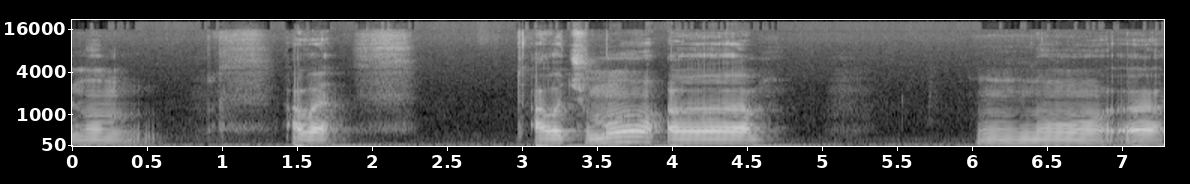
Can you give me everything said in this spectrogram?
ну, але, але чому е, ну, е,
